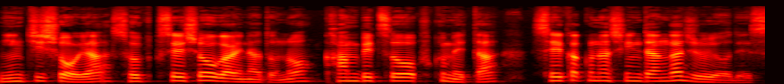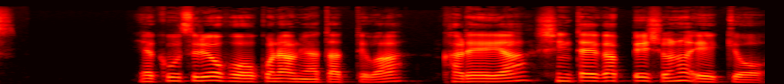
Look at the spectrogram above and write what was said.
認知症や双極性障害などの鑑別を含めた正確な診断が重要です。薬物療法を行うにあたっては、加齢や身体合併症の影響、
